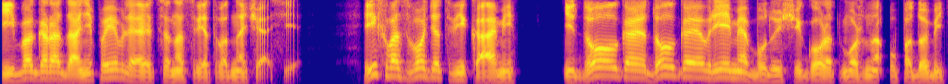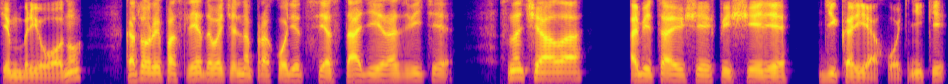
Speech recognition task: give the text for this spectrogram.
ибо города не появляются на свет в одночасье. Их возводят веками, и долгое-долгое время будущий город можно уподобить эмбриону, который последовательно проходит все стадии развития. Сначала обитающие в пещере дикари-охотники,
